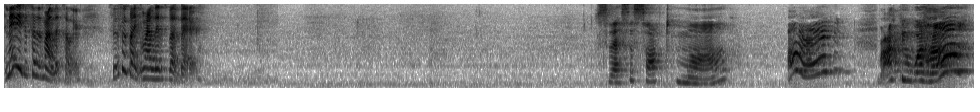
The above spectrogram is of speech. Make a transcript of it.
just because my lip color. So this is like my lips but better. So that's a soft mauve. All right. Rocking with her.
